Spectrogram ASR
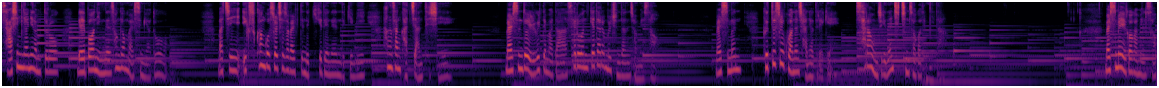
40년이 넘도록 매번 읽는 성경 말씀이어도 마치 익숙한 곳을 찾아갈 때 느끼게 되는 느낌이 항상 같지 않듯이 말씀도 읽을 때마다 새로운 깨달음을 준다는 점에서 말씀은 그 뜻을 구하는 자녀들에게 살아 움직이는 지침서가 됩니다. 말씀을 읽어가면서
